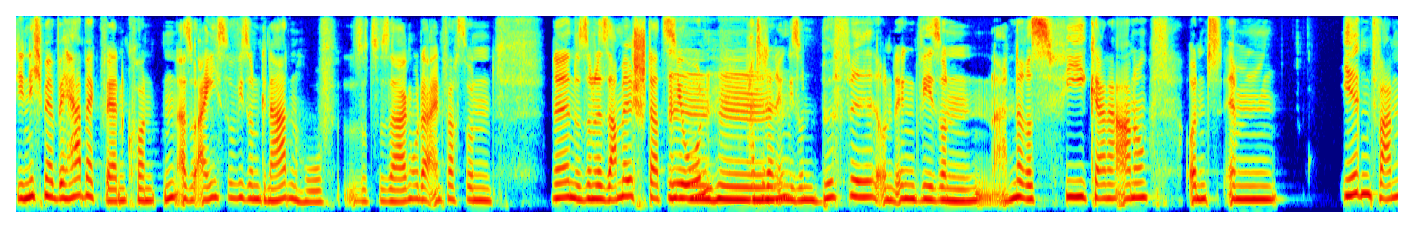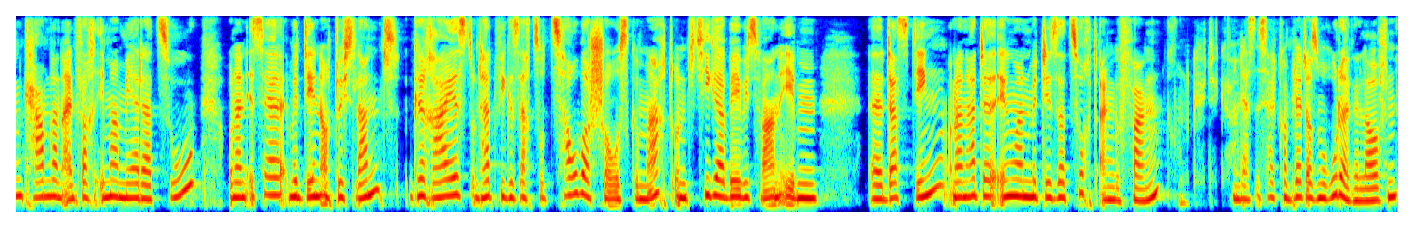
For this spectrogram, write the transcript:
die nicht mehr beherbergt werden konnten. Also eigentlich so wie so ein Gnadenhof sozusagen oder einfach so ein ne, so eine Sammelstation. Mhm. Hatte dann irgendwie so einen Büffel und irgendwie so ein anderes Vieh, keine Ahnung. Und ähm, irgendwann kam dann einfach immer mehr dazu und dann ist er mit denen auch durchs Land gereist und hat wie gesagt so Zaubershows gemacht und Tigerbabys waren eben äh, das Ding und dann hat er irgendwann mit dieser Zucht angefangen Grundgütiger. und das ist halt komplett aus dem Ruder gelaufen.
